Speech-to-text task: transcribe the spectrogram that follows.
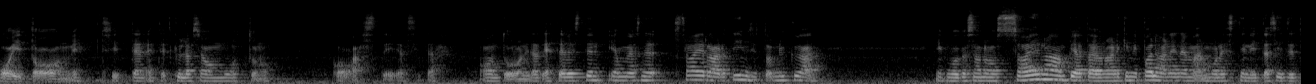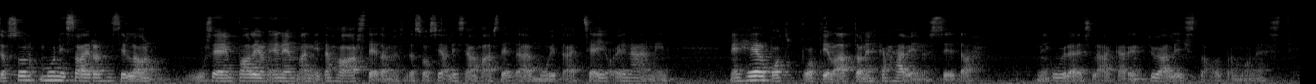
hoitoon, niin sitten, että, että kyllä se on muuttunut kovasti ja sitä on tullut niitä tehtäviä. Sitten, ja myös ne sairaudet, ihmiset on nykyään niin kuin voiko sanoa, sairaampia tai on ainakin niin paljon enemmän monesti niitä, sitten, jos on monisairaus, niin sillä on usein paljon enemmän niitä haasteita, myös niitä sosiaalisia haasteita ja muita, että se ei ole enää niin, ne helpot potilaat on ehkä hävinnyt siitä niin kuin yleislääkärin työlistalta monesti.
